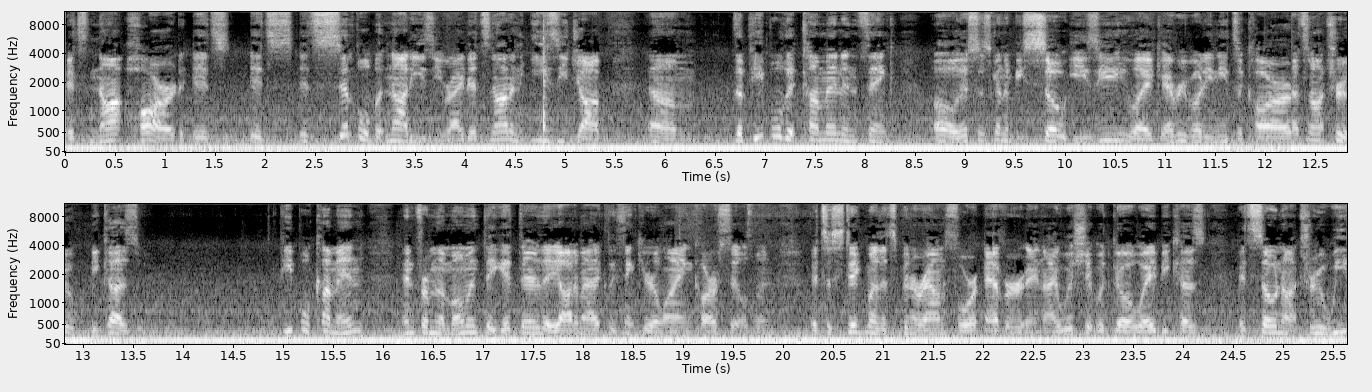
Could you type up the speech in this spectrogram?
It's not hard. It's it's it's simple but not easy right? It's not an easy job. Um, the people that come in and think oh this is going to be so easy like everybody needs a car that's not true because people come in and from the moment they get there they automatically think you're a lying car salesman. It's a stigma that's been around forever and i wish it would go away because it's so not true. We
